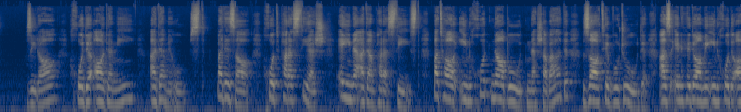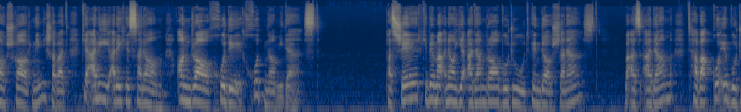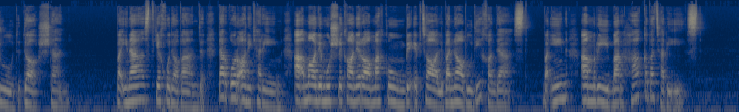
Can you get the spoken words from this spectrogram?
زیرا خود آدمی عدم اوست. و لذا خود پرستیش عین عدم پرستی است. و تا این خود نابود نشود ذات وجود. از انهدام این خود آشکار نمی شود که علی علیه السلام آن را خود خود نامیده است. پس شرک به معنای عدم را وجود پنداشتن است و از عدم توقع وجود داشتن. و این است که خداوند در قرآن کریم اعمال مشرکانه را محکوم به ابطال و نابودی خوانده است و این امری بر حق و طبیعی است.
